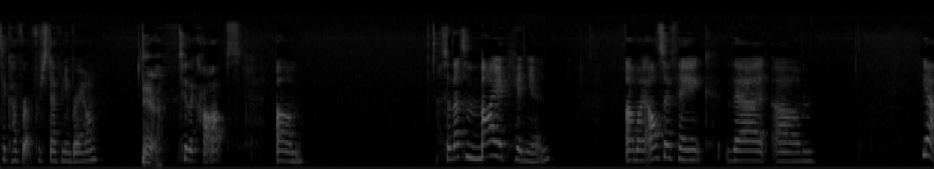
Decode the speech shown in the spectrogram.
to cover up for Stephanie Brown Yeah. to the cops. Um, so that's my opinion. Um, I also think that, um, yeah,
